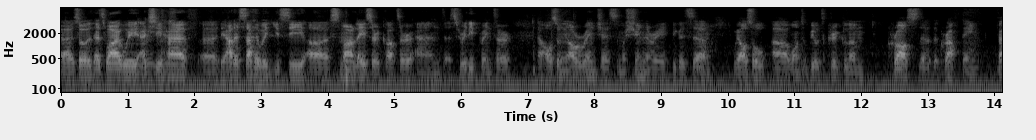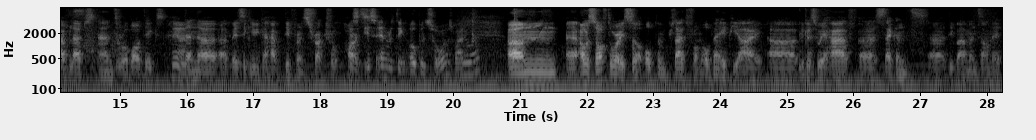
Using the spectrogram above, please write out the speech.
Uh, so that's why we actually have uh, the other side of it. You see a smart laser cutter and a 3D printer, uh, also in our range as machinery, because um, we also uh, want to build curriculum across the, the crafting, fab labs, and robotics. Yeah. Then uh, uh, basically you can have different structural parts. Is, is everything open source, by the way? Um, uh, our software is an open platform, open API, uh, because we have second uh, development on it.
